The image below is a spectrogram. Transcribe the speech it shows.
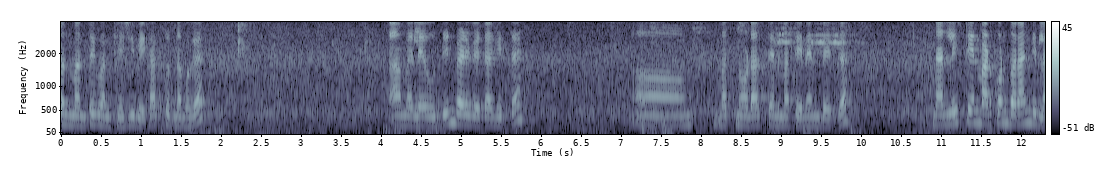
ಒಂದು ಮಂತಿಗೆ ಒಂದು ಕೆ ಜಿ ಬೇಕಾಗ್ತದೆ ನಮಗೆ. ಆಮೇಲೆ ಉದ್ದಿನ ಬೇಳೆ ಬೇಕಾಗಿತ್ತೆ. ಮತ್ತು ನೋಡಾಕ್ತೇನೆ ಮತ್ತು ಏನೇನು ಬೇಕು. ನಾನು ಲಿಸ್ಟ್ ಏನು ಮಾಡ್ಕೊಂಡು ಬರೋಂಗಿಲ್ಲ.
